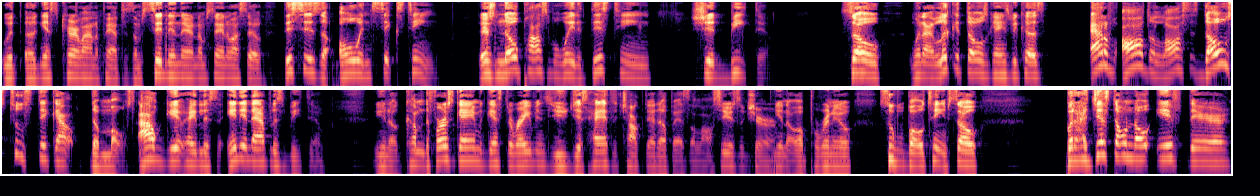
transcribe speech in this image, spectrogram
with against Carolina Panthers, I'm sitting in there and I'm saying to myself, this is a 0 and 16. There's no possible way that this team should beat them. So when I look at those games, because out of all the losses, those two stick out the most. I'll give. Hey, listen, Indianapolis beat them. You know, come the first game against the Ravens, you just had to chalk that up as a loss. Here's a Sure. you know a perennial Super Bowl team. So, but I just don't know if they're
